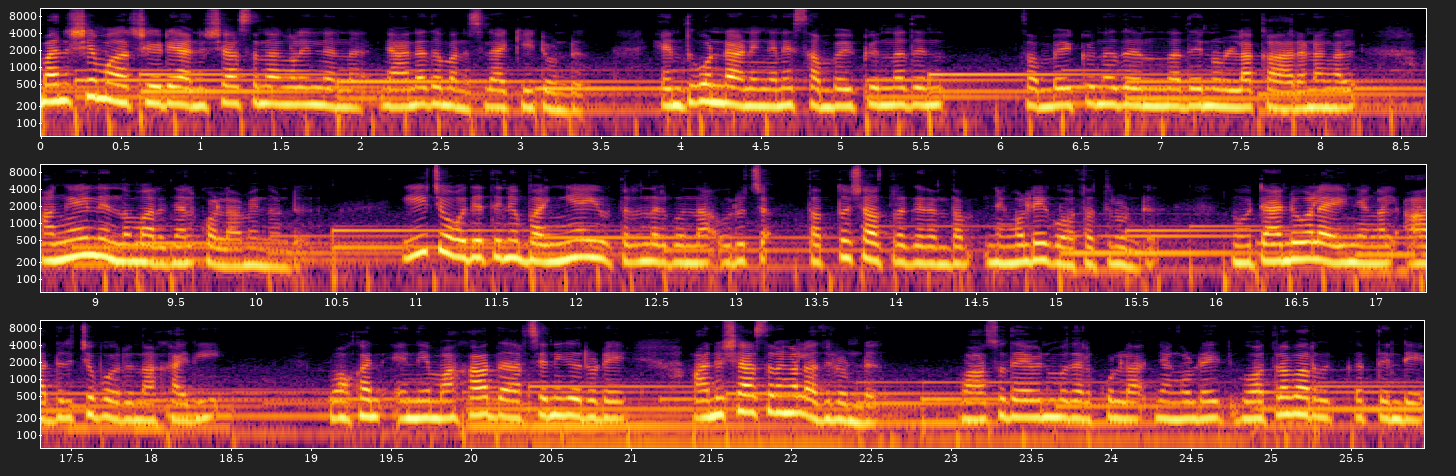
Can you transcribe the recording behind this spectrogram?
മനുഷ്യ മഹർഷിയുടെ അനുശാസനങ്ങളിൽ നിന്ന് ഞാനത് മനസ്സിലാക്കിയിട്ടുണ്ട്. എന്തുകൊണ്ടാണ് ഇങ്ങനെ സംഭവിക്കുന്നത് എന്നതിനുള്ള കാരണങ്ങൾ അങ്ങയിൽ നിന്നും അറിഞ്ഞാൽ കൊള്ളാമെന്നുണ്ട്. ഈ ചോദ്യത്തിന് ഭംഗിയായി ഉത്തരം നൽകുന്ന ഒരു തത്വശാസ്ത്ര ഗ്രന്ഥം ഞങ്ങളുടെ ഗോത്രത്തിലുണ്ട്. നൂറ്റാണ്ടുകളായി ഞങ്ങൾ ആദരിച്ചു പോരുന്ന ഹരി മോഹൻ എന്നീ മഹാദാർശനികരുടെ അനുശാസനങ്ങൾ അതിലുണ്ട്. വാസുദേവൻ മുതൽക്കുള്ള ഞങ്ങളുടെ ഗോത്രവർഗത്തിന്റെ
